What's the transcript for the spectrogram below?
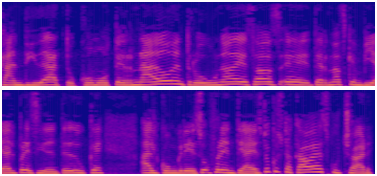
candidato, como ternado dentro de una de esas eh, ternas que envía el presidente Duque al Congreso, frente a esto que usted acaba de escuchar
